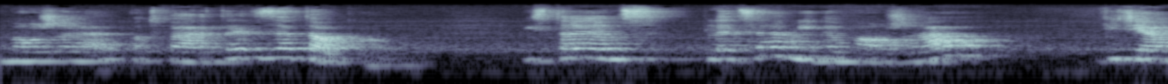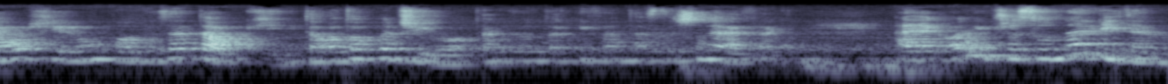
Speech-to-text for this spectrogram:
morze otwarte z zatoką. I stojąc plecami do morza, widziało się wody zatoki. I to o to chodziło. Tak był taki fantastyczny efekt. A jak oni przesunęli ten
